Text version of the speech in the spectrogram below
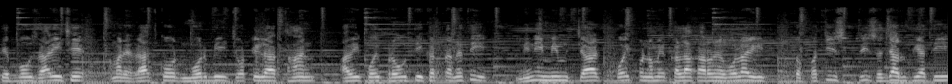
તે બહુ સારી છે. અમારે રાજકોટ, મોરબી, ચોટીલા, થાન આવી કોઈ પ્રવૃત્તિ કરતા નથી. મિનિમમ ચાર્જ કોઈ પણ અમે કલાકારોને બોલાવી તો પચીસ, ત્રીસ હજાર રૂપિયાથી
